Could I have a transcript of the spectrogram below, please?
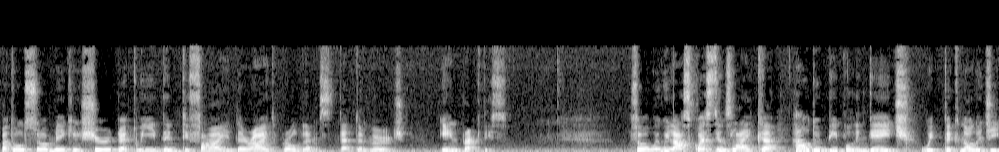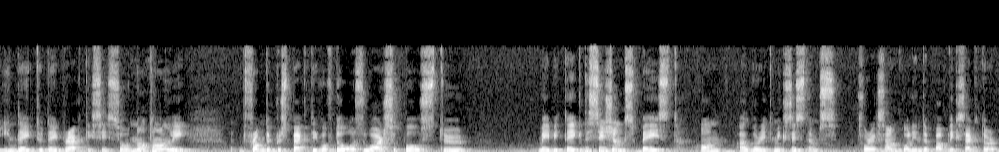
but also making sure that we identify the right problems that emerge in practice. So we will ask questions like uh, how do people engage with technology in day to day practices? So not only from the perspective of those who are supposed to maybe take decisions based on algorithmic systems, for example, in the public sector,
